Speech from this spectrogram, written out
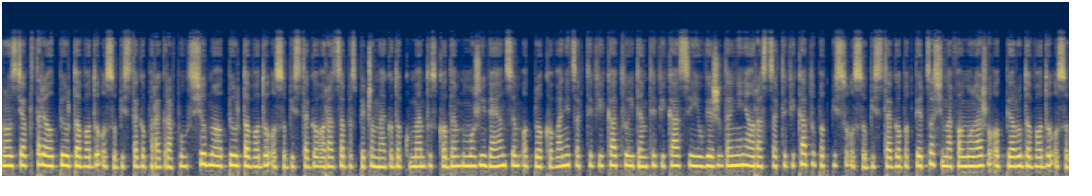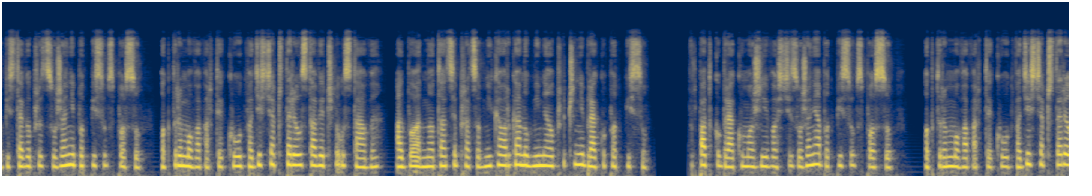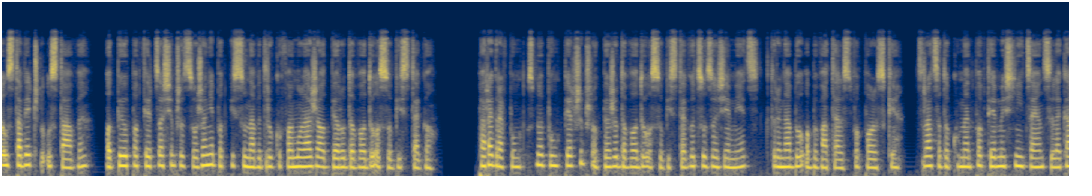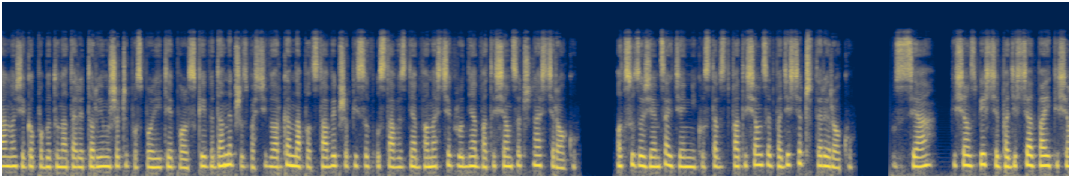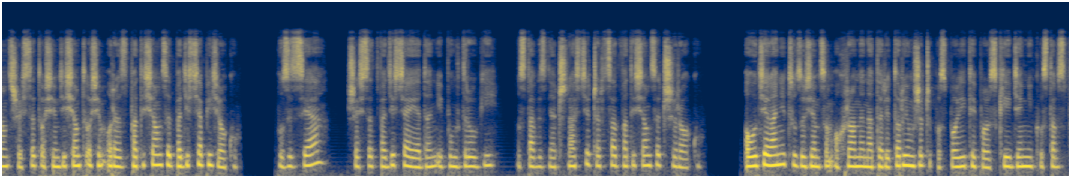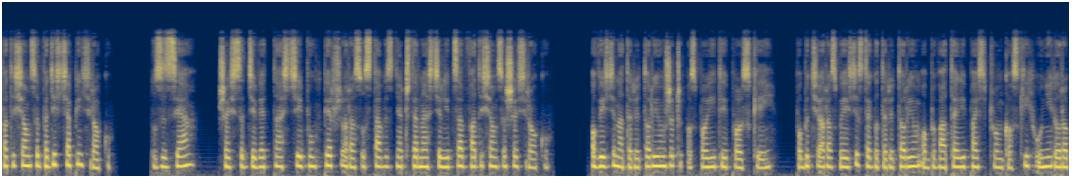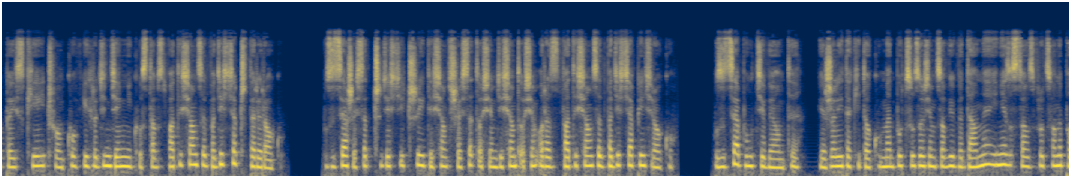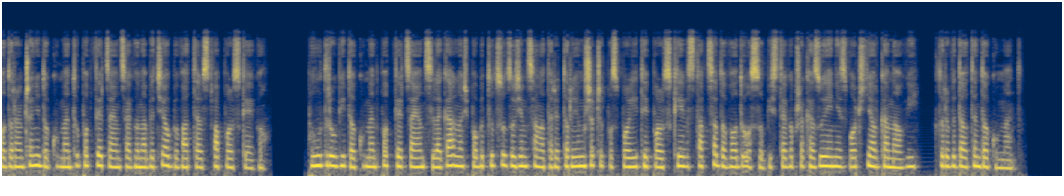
Rozdział 4 Odbiór dowodu osobistego. Paragraf punkt 7 Odbiór dowodu osobistego oraz zabezpieczonego dokumentu z kodem umożliwiającym odblokowanie certyfikatu identyfikacji i uwierzytelnienia oraz certyfikatu podpisu osobistego. Potwierdza się na formularzu odbioru dowodu osobistego przez złożenie podpisu w sposób, o którym mowa w artykułu 24 ustawy czy ustawy, albo adnotację pracownika organu gminy o przyczynie braku podpisu. W przypadku braku możliwości złożenia podpisu w sposób, o którym mowa w artykułu 24 ustawy czy ustawy, odbiór potwierdza się przez złożenie podpisu na wydruku formularza odbioru dowodu osobistego. Paragraf punkt 8 punkt 1 przy odbiorze dowodu osobistego cudzoziemiec, który nabył obywatelstwo polskie, zwraca dokument potwierdzający legalność jego pobytu na terytorium Rzeczypospolitej Polskiej wydany przez właściwy organ na podstawie przepisów ustawy z dnia 12 grudnia 2013 roku. O cudzoziemcach Dziennik Ustaw z 2024 roku. Pozycja 1222 i 1688 oraz 2025 roku. Pozycja 621 i punkt drugi ustawy z dnia 13 czerwca 2003 roku. O udzielaniu cudzoziemcom ochrony na terytorium Rzeczypospolitej Polskiej Dziennik Ustaw z 2025 roku. Pozycja 619 i punkt pierwszy oraz ustawy z dnia 14 lipca 2006 roku. O wjeździe na terytorium Rzeczypospolitej Polskiej, pobycie oraz wyjeździe z tego terytorium obywateli państw członkowskich Unii Europejskiej członków ich rodzin Dziennik Ustaw z 2024 roku. Pozycja 633 i 1688 oraz z 2025 roku. Pozycja punkt 9. Jeżeli taki dokument był cudzoziemcowi wydany i nie został zwrócony po doręczeniu dokumentu potwierdzającego nabycie obywatelstwa polskiego. Punkt drugi dokument potwierdzający legalność pobytu cudzoziemca na terytorium Rzeczypospolitej Polskiej. Wystawca dowodu osobistego przekazuje niezwłocznie organowi, który wydał ten dokument.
